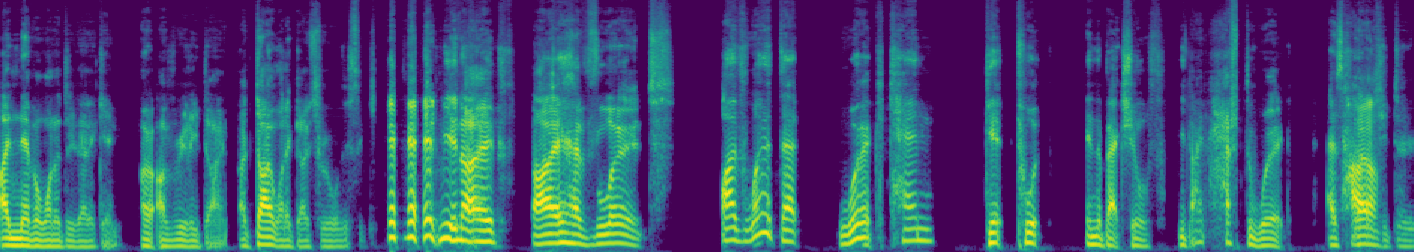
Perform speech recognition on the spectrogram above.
I never want to do that again. I, I really don't. I don't want to go through all this again. you know, I have learnt, I've learnt that work can get put in the back shelf. You don't have to work as hard as you do.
